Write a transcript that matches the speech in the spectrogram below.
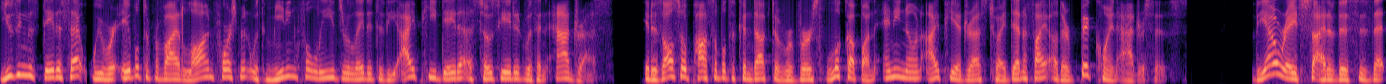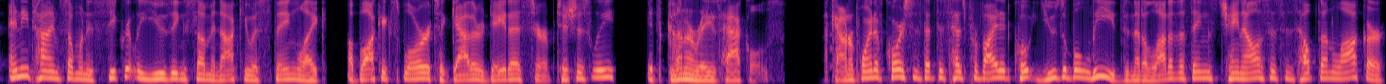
Using this dataset, we were able to provide law enforcement with meaningful leads related to the IP data associated with an address. It is also possible to conduct a reverse lookup on any known IP address to identify other Bitcoin addresses. The outrage side of this is that anytime someone is secretly using some innocuous thing like a block explorer to gather data surreptitiously, it's gonna raise hackles. A counterpoint, of course, is that this has provided, quote, usable leads, and that a lot of the things Chainalysis has helped unlock are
